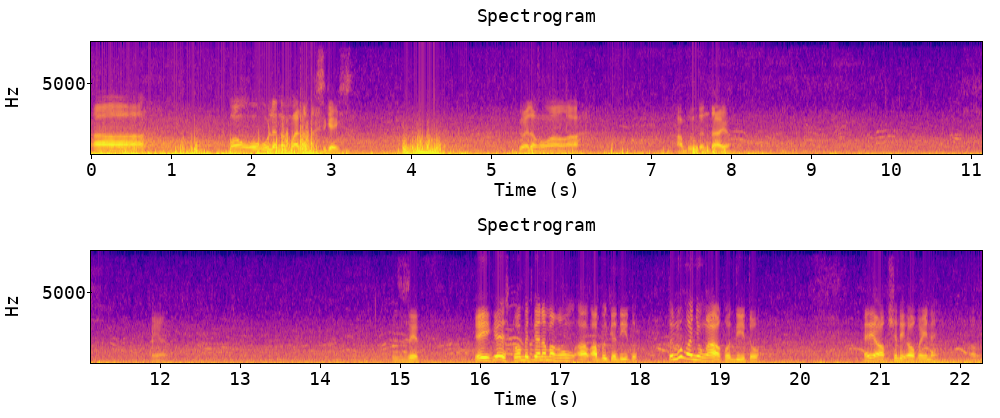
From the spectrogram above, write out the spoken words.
ah baka uulan ng malakas guys. Hindi ko alam kung ah, abutan tayo ayan it hey guys comment ka naman kung uh, abot ka dito. Tulungan nyo nga ako dito. Hey actually okay na. Um,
